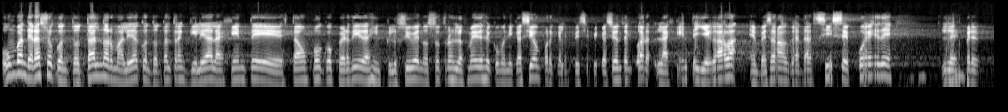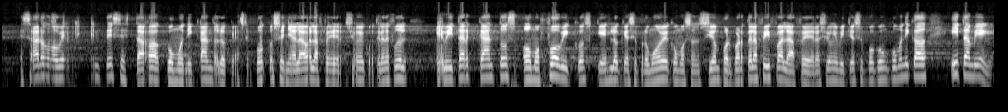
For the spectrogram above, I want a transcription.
Un banderazo con total normalidad, con total tranquilidad. La gente está un poco perdida, inclusive nosotros los medios de comunicación, porque la especificación del lugar, la gente llegaba, empezaron a cantar si se puede, les expresaron, obviamente se estaba comunicando lo que hace poco señalaba la Federación Ecuatoriana de Fútbol, evitar cantos homofóbicos, que es lo que se promueve como sanción por parte de la FIFA. La federación emitió hace poco un comunicado y también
